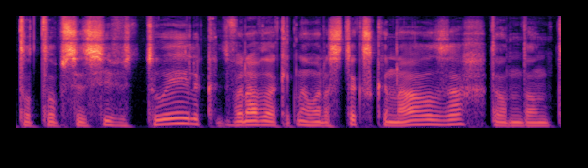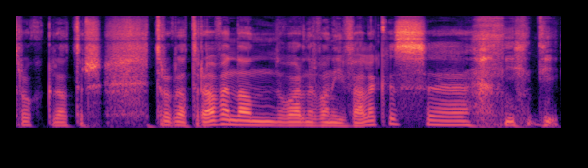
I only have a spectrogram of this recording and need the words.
tot obsessief toe eigenlijk, vanaf dat ik nog maar een stukje nagel zag, dan, dan trok, ik dat er, trok dat eraf en dan waren er van die velletjes uh, die, die,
